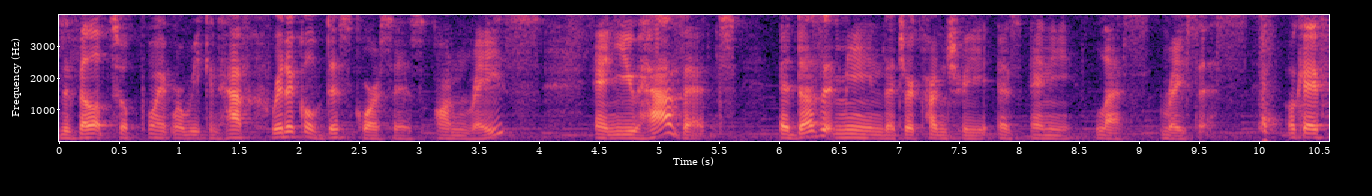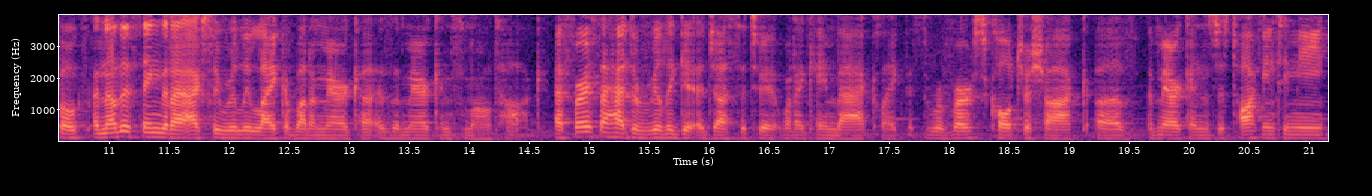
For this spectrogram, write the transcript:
developed to a point where we can have critical discourses on race, and you haven't, it doesn't mean that your country is any less racist. Okay, folks, another thing that I actually really like about America is American small talk. At first, I had to really get adjusted to it when I came back, like this reverse culture shock of Americans just talking to me,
